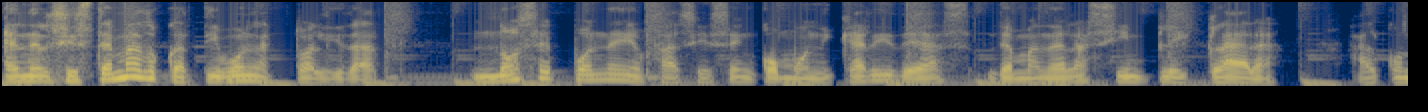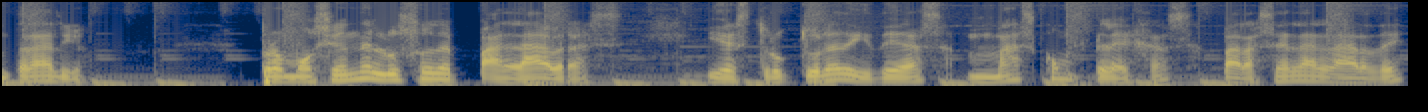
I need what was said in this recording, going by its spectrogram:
En el sistema educativo en la actualidad, no se pone énfasis en comunicar ideas de manera simple y clara, al contrario, promociona el uso de palabras y estructura de ideas más complejas para hacer alarde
